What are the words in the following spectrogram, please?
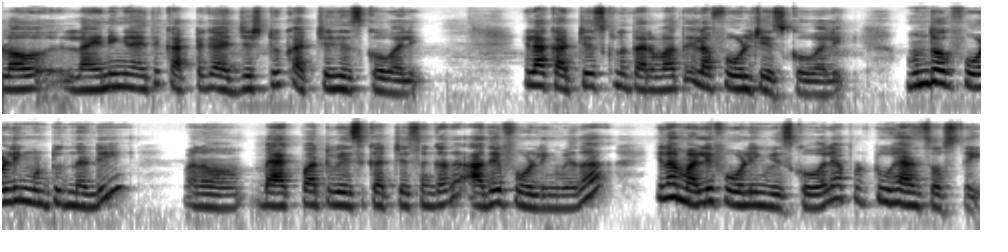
బ్లౌ లైనింగ్ అయితే కరెక్ట్గా అడ్జస్ట్ కట్ చేసేసుకోవాలి. ఇలా కట్ చేసుకున్న తర్వాత ఇలా ఫోల్డ్ చేసుకోవాలి. ముందు ఒక ఫోల్డింగ్ ఉంటుందండి. మనం బ్యాక్ పార్ట్ వేసి కట్ చేసాం కదా అదే ఫోల్డింగ్ మీద. ఇలా మళ్ళీ ఫోల్డింగ్ వేసుకోవాలి. అప్పుడు టూ హ్యాండ్స్ వస్తాయి.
